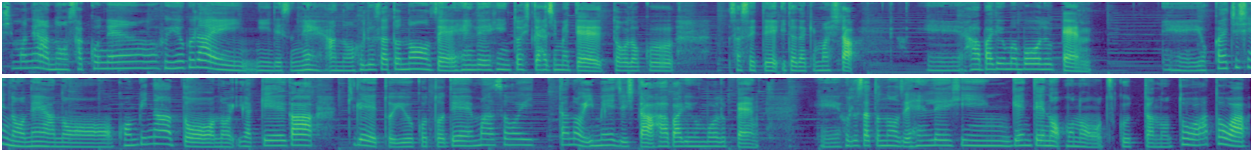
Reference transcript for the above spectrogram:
私もねあの昨年冬ぐらいにですねあのふるさと納税返礼品として初めて登録させていただきました、えー、ハーバリウムボールペン。えー、四日市市のねあのコンビナートの夜景が綺麗ということでまあそういったのをイメージしたハーバリウムボールペン。えー、ふるさと納税返礼品限定のものを作ったのとあとは、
